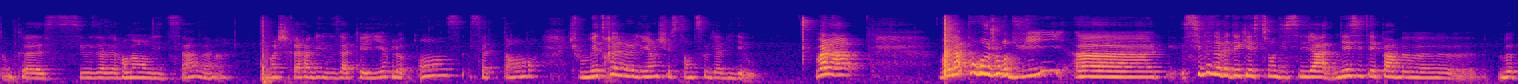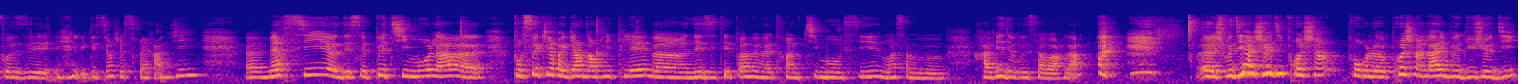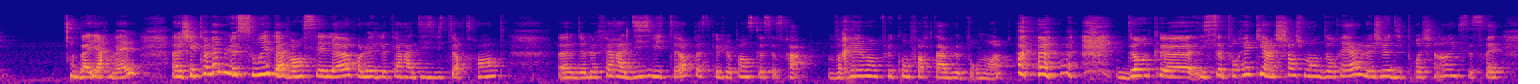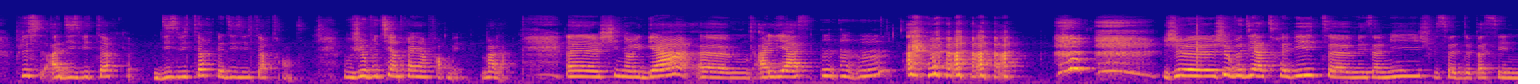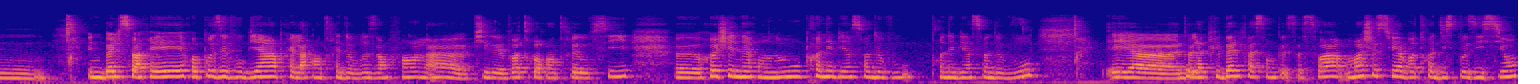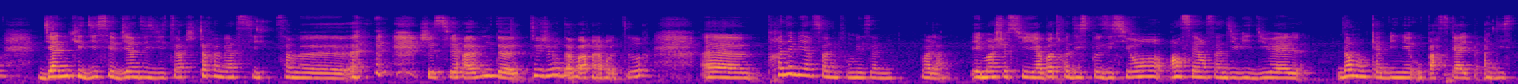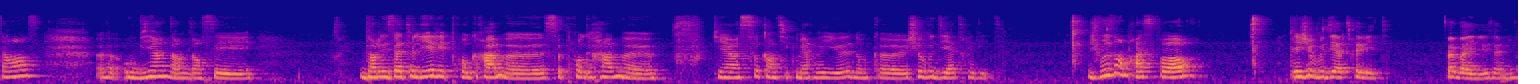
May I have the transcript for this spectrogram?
Donc euh, si vous avez vraiment envie de ça, ben, moi je serais ravie de vous accueillir le 11 septembre. Je vous mettrai le lien juste en dessous de la vidéo. Voilà voilà pour aujourd'hui. Euh, si vous avez des questions d'ici là, n'hésitez pas à me, poser les questions, je serai ravie. Euh, merci euh, de ces petits mots-là. Pour ceux qui regardent en replay, ben, n'hésitez pas à me mettre un petit mot aussi. Moi, ça me ravit de vous savoir là. je vous dis à jeudi prochain pour le prochain live du jeudi. Bah, Yarmel. J'ai quand même le souhait d'avancer l'heure au lieu de le faire à 18h30, de le faire à 18h parce que je pense que ce sera vraiment plus confortable pour moi. Donc, euh, il se pourrait qu'il y ait un changement d'horaire le jeudi prochain et que ce serait plus à 18h, 18h que 18h30. Je vous tiendrai informé. Voilà. Euh, Shinolga, euh, alias... Hum. je, vous dis à très vite, mes amis. Je vous souhaite de passer une, une belle soirée. Reposez-vous bien après la rentrée de vos enfants, là, euh, puis votre rentrée aussi. Euh, régénérons-nous, prenez bien soin de vous, prenez bien soin de vous. Et euh, de la plus belle façon que ce soit. Moi, je suis à votre disposition. Diane qui dit c'est bien 18h, je te remercie. Ça me... je suis ravie de toujours d'avoir un retour. prenez bien soin de vous, mes amis. Voilà. Et moi, je suis à votre disposition en séance individuelle dans mon cabinet ou par Skype à distance. ou bien dans, ces, dans les ateliers, les programmes, ce programme qui est un saut quantique merveilleux. Donc, je vous dis à très vite. Je vous embrasse fort et je vous dis à très vite. Bye bye les amis.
